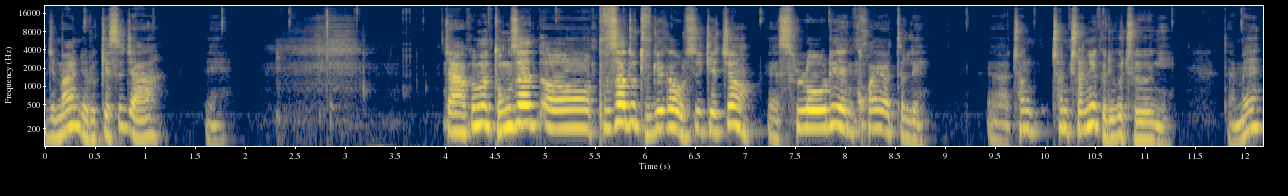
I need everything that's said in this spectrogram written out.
하지만 이렇게 쓰자. 네. 자, 그러면 동사 어, 부사도 두 개가 올 수 있겠죠? 네. slowly and quietly. 어, 천, 천천히 그리고 조용히. 그다음에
